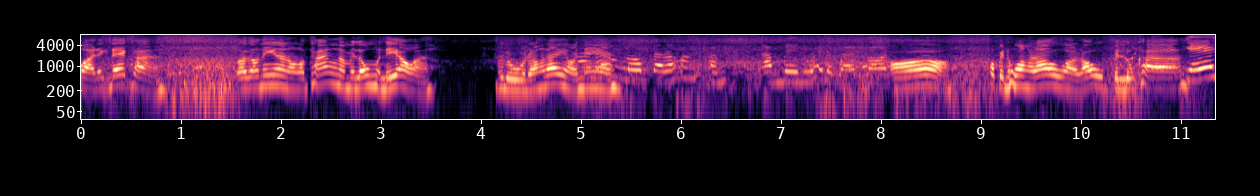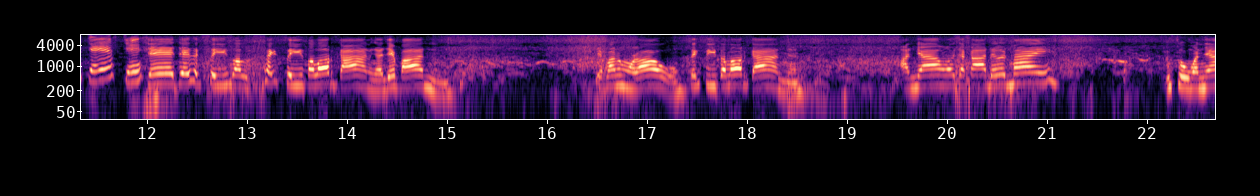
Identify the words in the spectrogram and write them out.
อะเด็กๆค่ะตอนตอนนี้น้องรถทั้งอะไม่ลงคนเดียวอะ ไม่รู้ร้องได้เหรอเนี่ยต้องลงแต่ละห้องทำทำเมนูให้เด็กแว้นก่อนอ๋อเขาเป็นห่วงเราอะเราเป็นลูกค้าเจ๊เจ๊เจ๊เจเจเซ็กซี่ตลเซ็กซี่ตลอดการไงเจ๊ปันเจ๊ปันของเราเซ็กซี่ตลอดการอันยางเราจะกล้าเดินไหม สู่อัญญา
